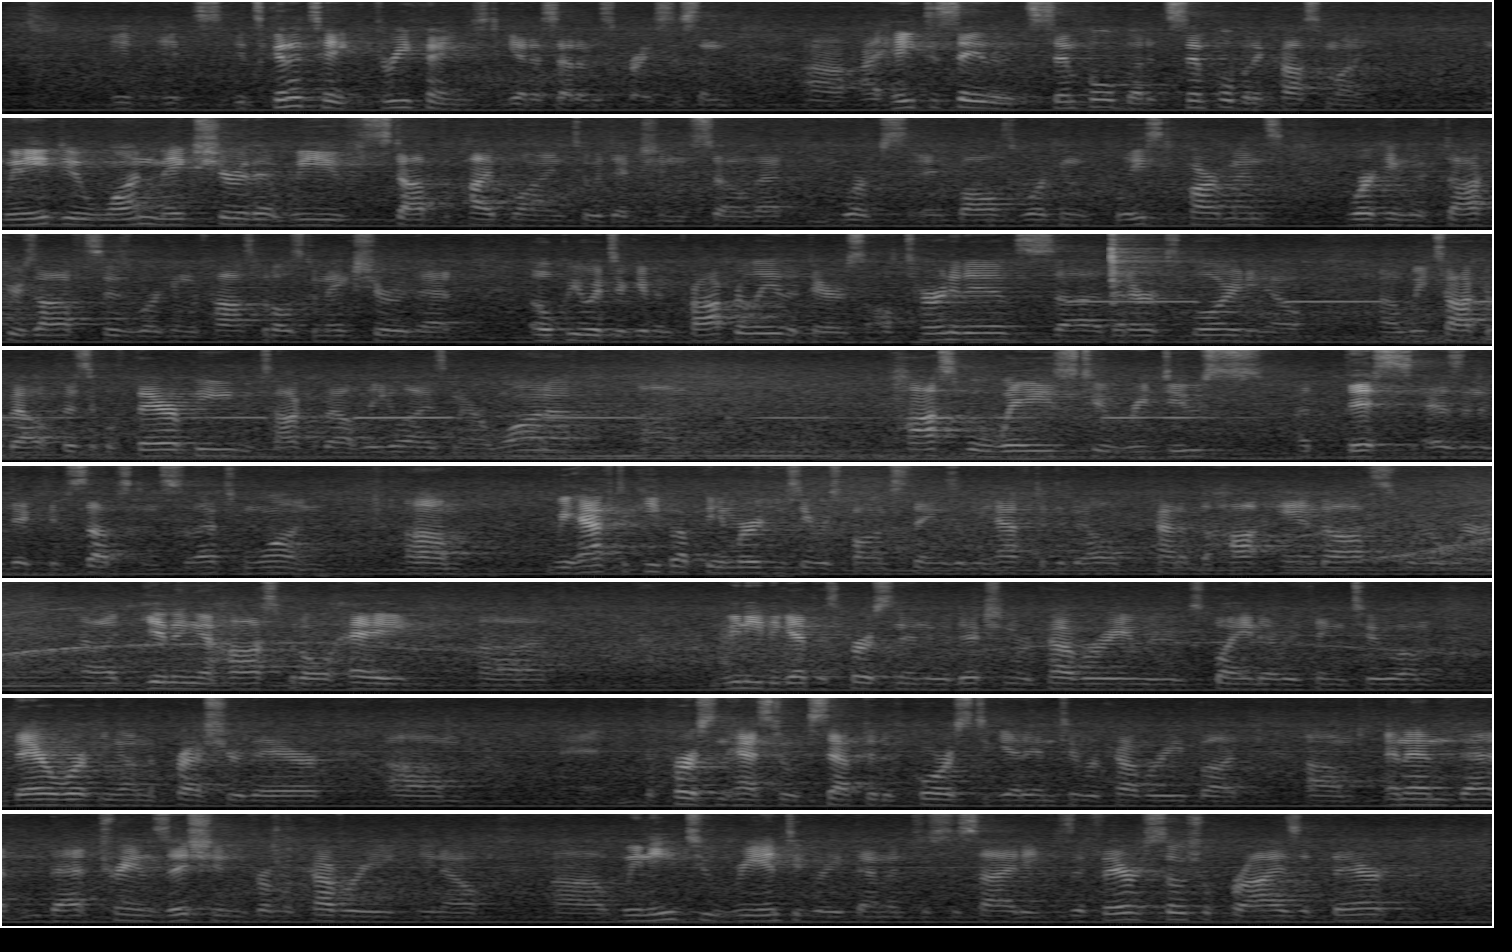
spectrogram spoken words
it, it's, it's going to take three things to get us out of this crisis. And uh, I hate to say that it's simple, but it's simple, but it costs money. We need to, one, make sure that we've stopped the pipeline to addiction. So that works involves working with police departments, working with doctors' offices, working with hospitals to make sure that opioids are given properly, that there's alternatives uh, that are explored. You know, uh, we talk about physical therapy, we talk about legalized marijuana, um, possible ways to reduce this as an addictive substance. So that's one. Um, we have to keep up the emergency response things and we have to develop kind of the hot handoffs where we're uh, giving a hospital, hey, uh, we need to get this person into addiction recovery. We've explained everything to them. They're working on the pressure there. Um, the person has to accept it, of course, to get into recovery. But um, and then that that transition from recovery, you know, uh, we need to reintegrate them into society because if they're social pariahs, if they're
